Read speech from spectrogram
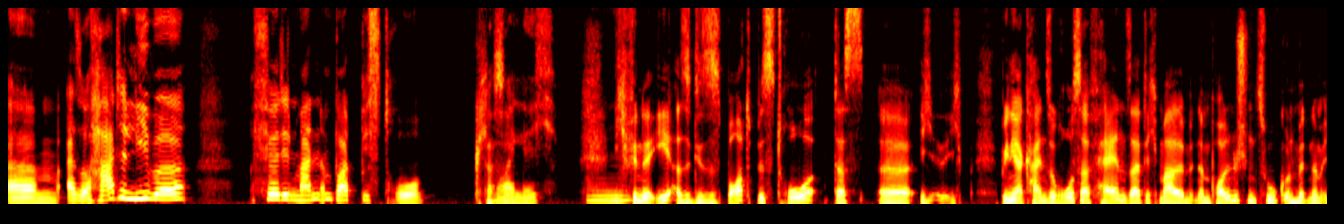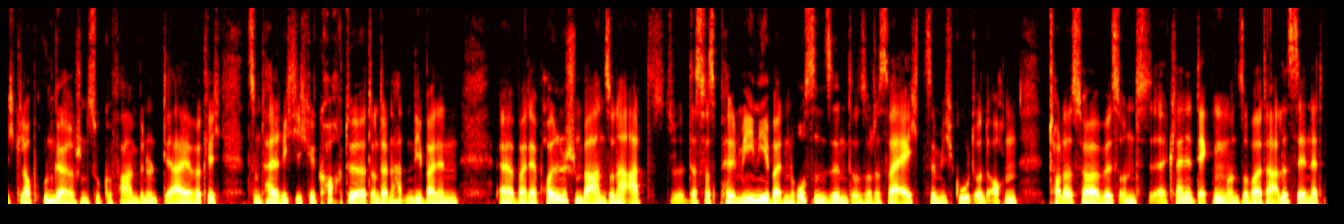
Ähm, also harte Liebe für den Mann im Bordbistro Klasse. neulich. Ich finde eh, also dieses Bordbistro, das, äh, ich, ich bin ja kein so großer Fan, seit ich mal mit einem polnischen Zug und mit einem, ich glaube, ungarischen Zug gefahren bin und der ja wirklich zum Teil richtig gekocht wird und dann hatten die bei den, äh, bei der polnischen Bahn so eine Art, das, was Pelmeni bei den Russen sind und so, das war echt ziemlich gut und auch ein toller Service und äh, kleine Decken und so weiter, alles sehr nett.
